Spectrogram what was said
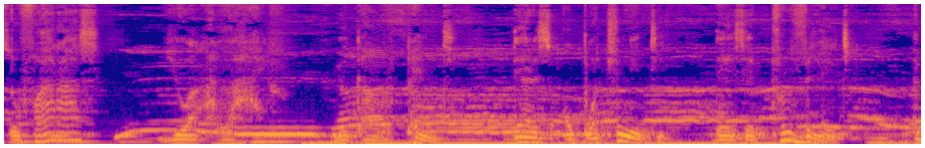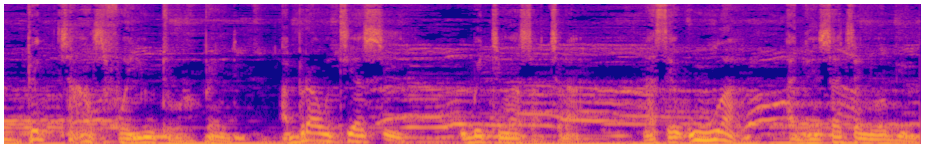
So far as you are alive, you can repent. There is opportunity, there is a privilege, a big chance for you to repent. Abra wote ase wobɛtumi asakyera na sɛ wowu a adwensakyerɛ ne wɔ biom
